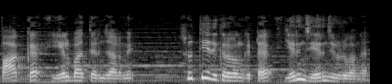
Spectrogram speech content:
பார்க்க இயல்பா தெரிஞ்சாலுமே சுத்தி இருக்கிறவங்க கிட்ட எரிஞ்சு எரிஞ்சு விடுவாங்க.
